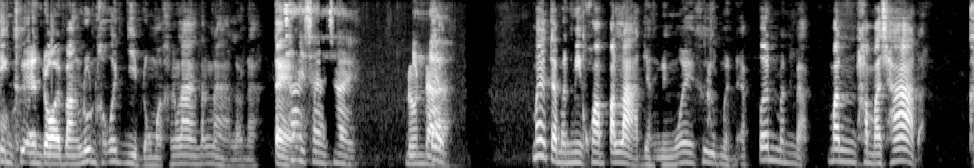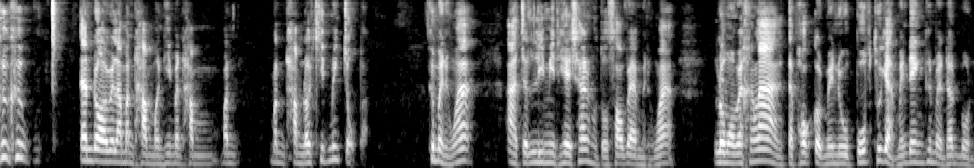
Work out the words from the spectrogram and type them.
ริง ๆ คือ Android บางรุ่นเขาก็หยิบลงมาข้างล่างตั้งนานแล้วนะ แต่ใช่ใช่ใช่โดนด่าแต่ไม่แต่มันมีความประหลาดอย่างหนึ่งเว้ยคือเหมือน Apple มันแบบ มันธรรมชาติอะ คือคือ Android เวลามันทำบางทีมันทำมันมันทำแล้วคิดไม่จบอะ คือหมายถึงว่าอาจจะลิมิเ t ชันของตัวซอฟต์แวร์หมายถึงว่า ลงมาไว้ข้างล่าง แต่พอกดเมนูปุ๊บ ทุกอย่างไม่เด้งขึ้นไปด้านบน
